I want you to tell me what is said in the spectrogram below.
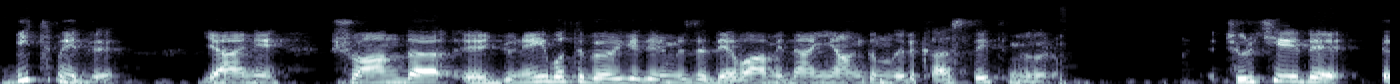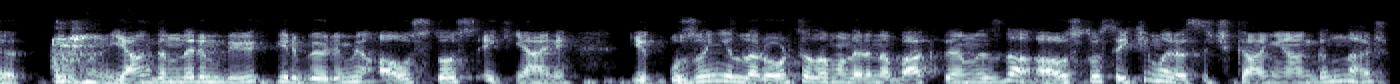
Bitmedi. Yani şu anda e, güneybatı bölgelerimizde devam eden yangınları kastetmiyorum. Türkiye'de e, yangınların büyük bir bölümü Ağustos yani uzun yıllar ortalamalarına baktığımızda Ağustos-Ekim arası çıkan yangınlar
